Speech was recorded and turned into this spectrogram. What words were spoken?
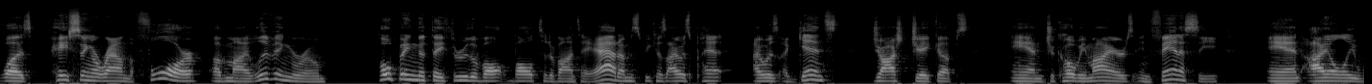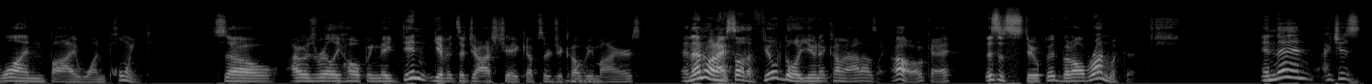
was pacing around the floor of my living room hoping that they threw the ball to Davante Adams because I was I was against Josh Jacobs and Jakobi Meyers in fantasy, and I only won by one point. So I was really hoping they didn't give it to Josh Jacobs or Jakobi. Meyers. And then when I saw the field goal unit come out, I was like, oh, okay, this is stupid, but I'll run with it. And then I just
